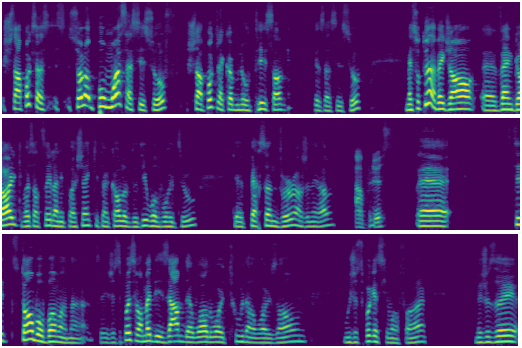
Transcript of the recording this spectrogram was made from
je sens pas que ça. Selon, pour moi, ça s'essouffle. Je sens pas que la communauté sente que ça s'essouffle. Mais surtout avec genre euh, Vanguard qui va sortir l'année prochaine, qui est un Call of Duty World War II, que personne veut en général. En plus. Euh, tu, tombes au bon moment. Je ne sais pas s'ils vont mettre des armes de World War II dans Warzone ou je ne sais pas qu'est-ce qu'ils vont faire. Mais je veux dire,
